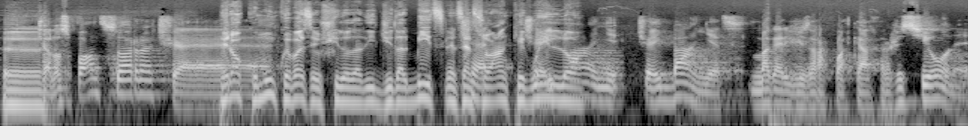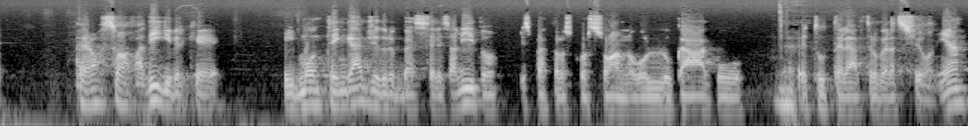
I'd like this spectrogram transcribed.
Eh, c'è lo sponsor, c'è. Però comunque poi sei uscito da Digital Beats, nel senso anche c'è quello. I bagni, c'è i Bagnets, magari ci sarà qualche altra cessione, però insomma fatichi perché il monte ingaggi dovrebbe essere salito rispetto allo scorso anno con Lukaku, eh. e tutte le altre operazioni. Eh?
